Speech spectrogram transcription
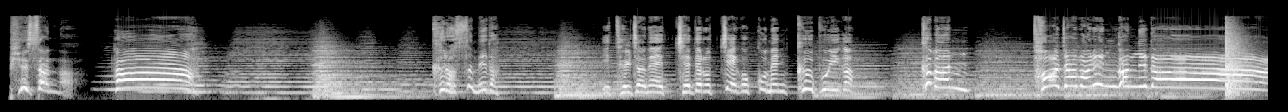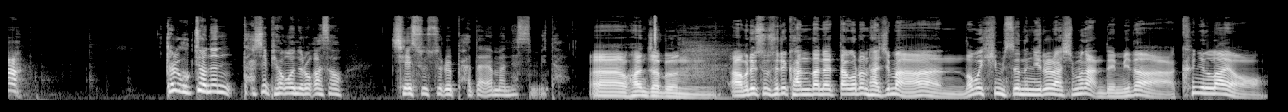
피쌌나 아! 그렇습니다. 이틀 전에 제대로 째고 꼬맨 그 부위가 그만 터져버린 겁니다. 결국 저는 다시 병원으로 가서 재수술을 받아야만 했습니다. 아, 환자분 아무리 수술이 간단했다고는 하지만 너무 힘쓰는 일을 하시면 안 됩니다. 큰일 나요.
